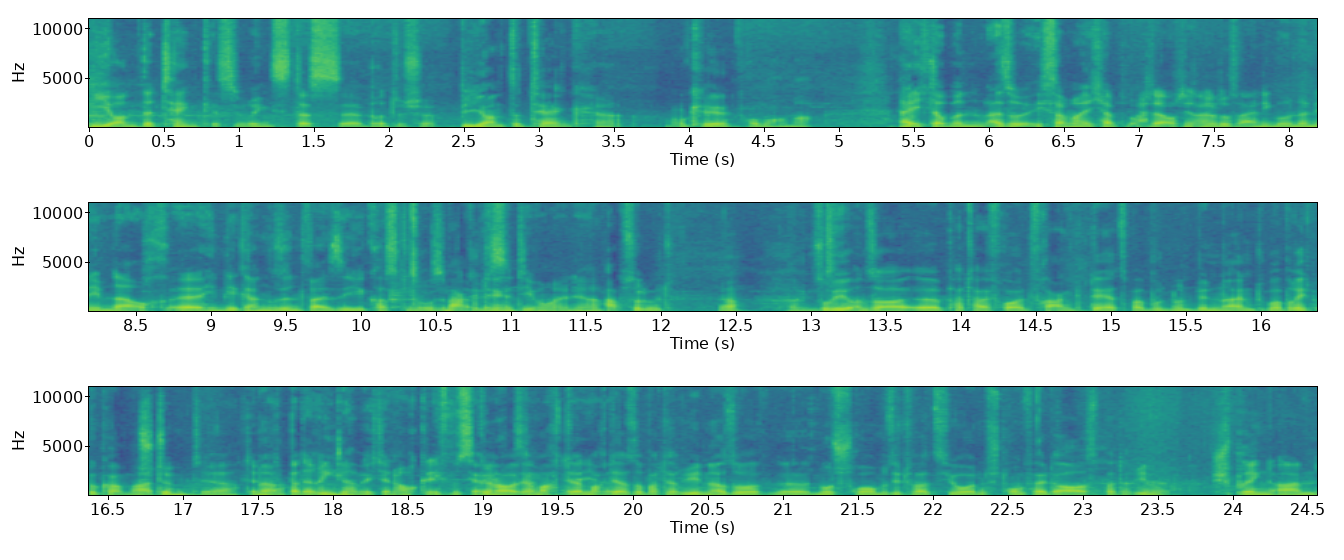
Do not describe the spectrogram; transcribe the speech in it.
Beyond the Tank ist übrigens das äh, britische. Beyond the Tank. Ja. Okay. Warum auch immer. Ja, ich glaube, also ich sag mal, ich hab, hatte auch den Eindruck, dass einige Unternehmen da auch äh, hingegangen sind, weil sie kostenlose Marketing. Publicity wollen. Ja. Absolut. Ja. Und, so wie äh, unser äh, Parteifreund Frank, der jetzt bei Bunden und Binnen einen super Bericht bekommen hat. Stimmt, ja. Der Ja. macht Batterien, habe ich dann auch. Ich wusste ja Genau, der macht, der macht ja so Batterien, also äh, Notstromsituation, Strom fällt aus, Batterien springen an.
